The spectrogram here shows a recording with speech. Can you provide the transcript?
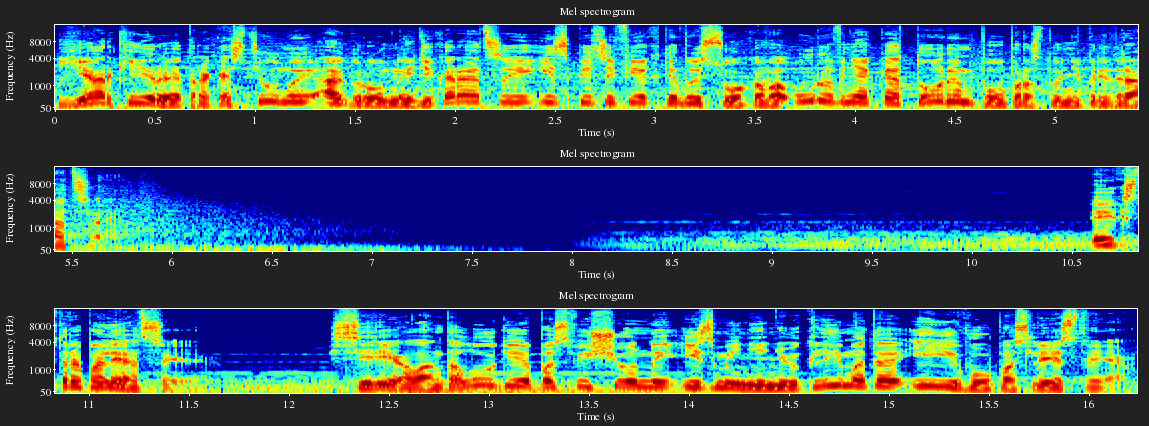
Яркие ретро-костюмы, огромные декорации и спецэффекты высокого уровня, которым попросту не придраться. Экстраполяции. Сериал-антология, посвященный изменению климата и его последствиям.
